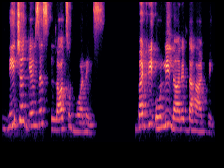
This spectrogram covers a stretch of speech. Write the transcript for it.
nature gives us lots of warnings but we only learn it the hard way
